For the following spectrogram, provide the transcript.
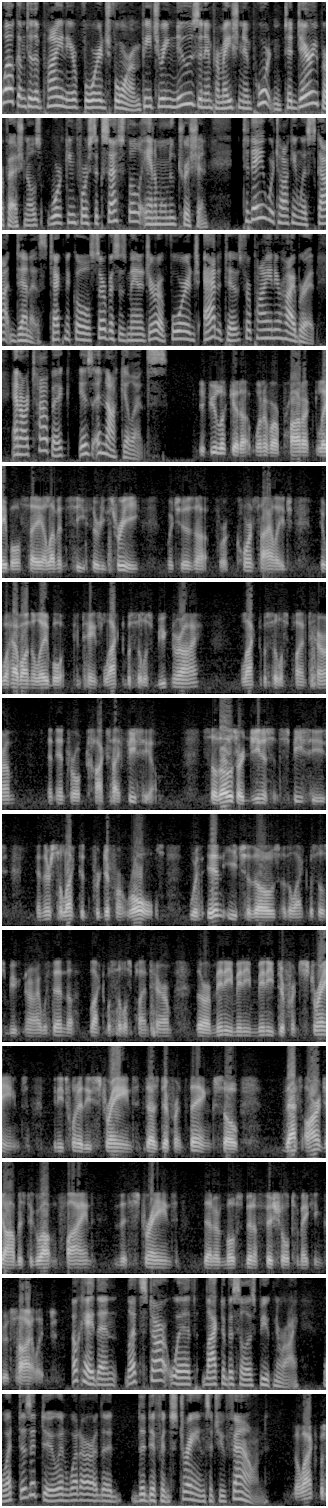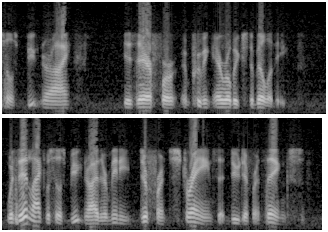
Welcome to the Pioneer Forage Forum, featuring news and information important to dairy professionals working for successful animal nutrition. Today we're talking with Scott Dennis, Technical Services Manager of Forage Additives for Pioneer Hi-Bred, and our topic is inoculants. If you look at a, uh, one of our product labels, say 11C33, which is uh, for corn silage, it will have on the label contains Lactobacillus buchneri, Lactobacillus plantarum, and Enterococcus faecium. So those are genus and species, and they're selected for different roles. Within each of those of the Lactobacillus buchneri, within the Lactobacillus plantarum, there are many, many, many different strains, and each one of these strains does different things. So that's our job is to go out and find the strains that are most beneficial to making good silage. Okay, then let's start with Lactobacillus buchneri. What does it do, and what are the the different strains that you found? The Lactobacillus buchneri is there for improving aerobic stability. Within Lactobacillus buchneri, there are many different strains that do different things.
